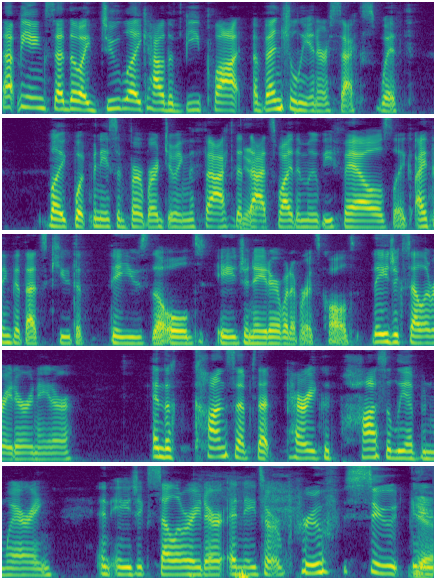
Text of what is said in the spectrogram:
That being said, though, I do like how the B plot eventually intersects with like what Phineas and Ferb are doing. The fact that Yeah. that's why the movie fails. Like I think that that's cute that they use the old ageinator, whatever it's called, the age accelerator innator. and the concept that Perry could possibly have been wearing an age accelerator inator proof suit Yeah.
